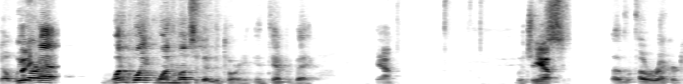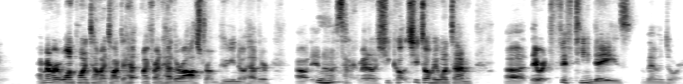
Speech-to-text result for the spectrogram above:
no we are at 1.1 months of inventory in tampa bay Yeah. which Yep. is a, a record I remember at one point in time I talked to he- my friend Heather Ostrom, who you know Heather out in uh, Mhm. Sacramento. She called, she told me one time uh, they were at 15 days of inventory.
